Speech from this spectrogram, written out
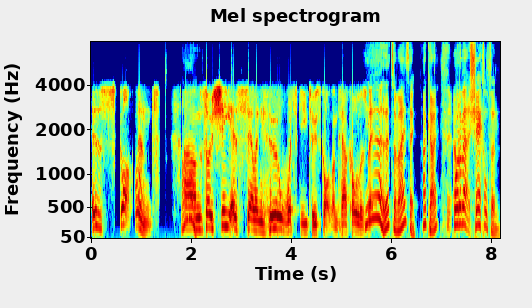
is Scotland. Oh. Um, so she is selling her whiskey to Scotland. How cool is that? Yeah, that's amazing. Okay. What about Shackleton?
